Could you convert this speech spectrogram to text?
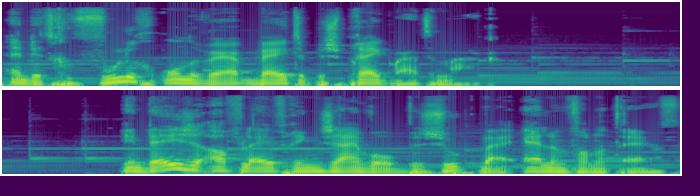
en dit gevoelig onderwerp beter bespreekbaar te maken. In deze aflevering zijn we op bezoek bij Ellen van het Erf.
